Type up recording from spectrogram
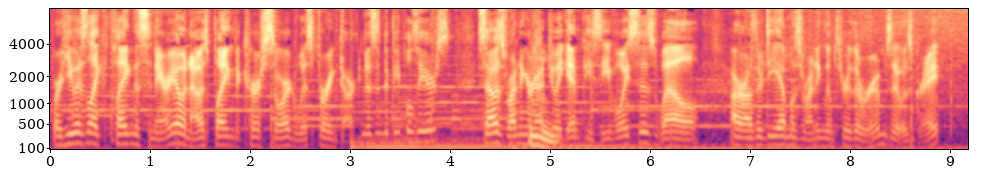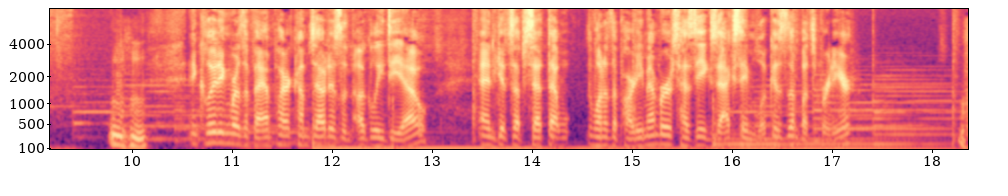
where he was like playing the scenario and I was playing the cursed sword, whispering darkness into people's ears. So I was running around mm. doing NPC voices while our other DM was running them through the rooms. It was great. Mm-hmm. Including where the vampire comes out as an ugly Dio and gets upset that one of the party members has the exact same look as them but's prettier.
